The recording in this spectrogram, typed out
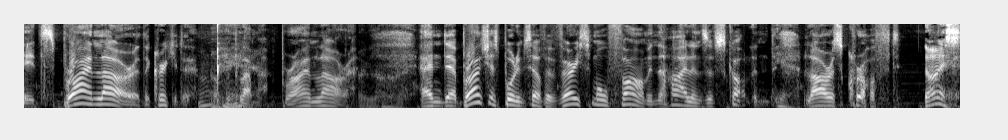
It's Brian Lara, the cricketer, not the plumber. Brian Lara. And uh, Brian's just bought himself a very small farm in the Highlands of Scotland, Lara's Croft. nice.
